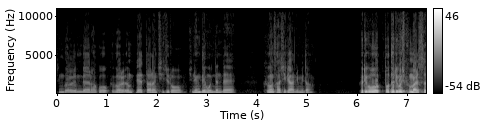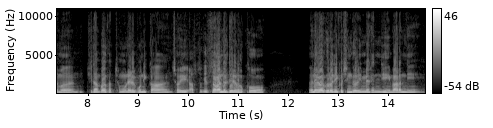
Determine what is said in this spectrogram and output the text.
증거를 은멸하고 그걸 은폐했다는 취지로 진행되고 있는데 그건 사실이 아닙니다. 그리고 또 드리고 싶은 말씀은 지난번 가- 청문회를 보니까 저희 압수수색 수사관들 데려놓고 너네가 그러니까 증거를 인멸했니 말았니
